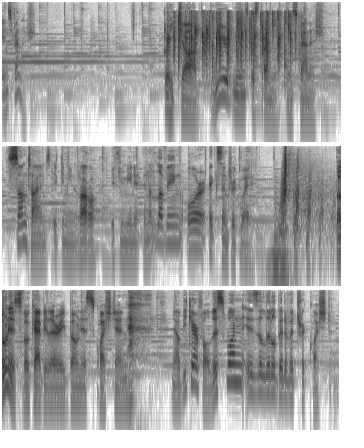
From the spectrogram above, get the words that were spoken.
in Spanish? Great job. Weird means extraño in Spanish. Sometimes it can mean raro if you mean it in a loving or eccentric way. Bonus vocabulary bonus question. now be careful, this one is a little bit of a trick question.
